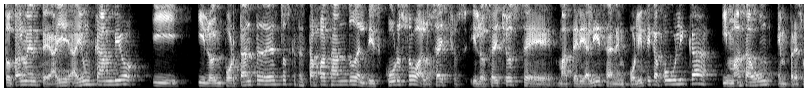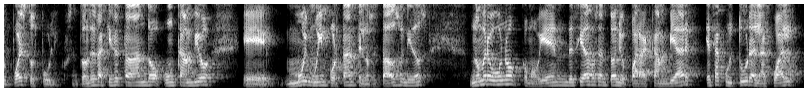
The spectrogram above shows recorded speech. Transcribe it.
Totalmente, hay, hay un cambio y, y, lo importante de esto es que se está pasando del discurso a los hechos y los hechos se materializan en política pública y más aún en presupuestos públicos. Entonces aquí se está dando un cambio eh, muy, muy importante en los Estados Unidos. Número uno, como bien decía José Antonio, para cambiar esa cultura en la cual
